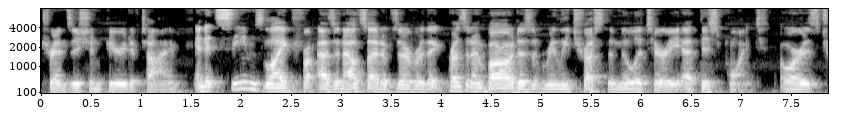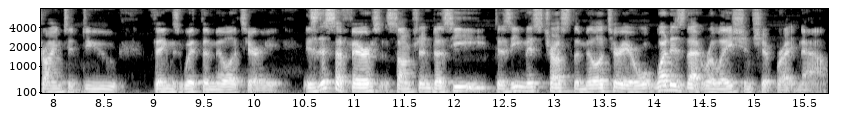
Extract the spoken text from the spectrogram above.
transition period of time. And it seems like, for, as an outside observer, that President Barrow doesn't really trust the military at this point or is trying to do things with the military. Is this a fair assumption? Does he does he mistrust the military, or what is that relationship right now?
